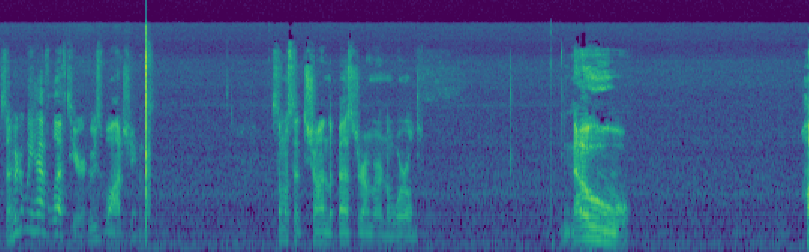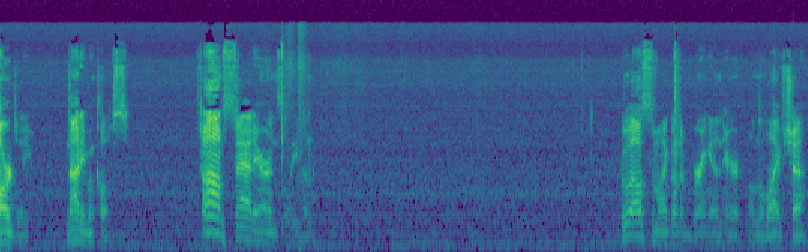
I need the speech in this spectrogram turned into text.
So who do we have left here? Who's watching? Someone said Shaun, the best drummer in the world. No. Hardly. Not even close. Oh, I'm sad Aaron's leaving. Who else am I going to bring in here on the live chat?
